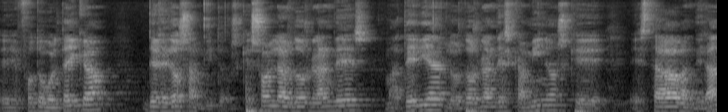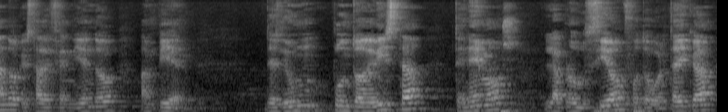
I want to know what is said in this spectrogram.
eh, fotovoltaica desde dos ámbitos, que son las dos grandes materias, los dos grandes caminos que está abanderando, que está defendiendo Ampere. Desde un punto de vista tenemos la producción fotovoltaica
